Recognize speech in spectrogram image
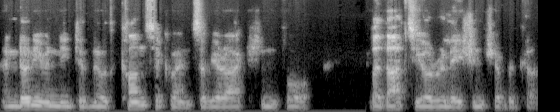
and don't even need to know the consequence of your action for. But that's your relationship with God.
